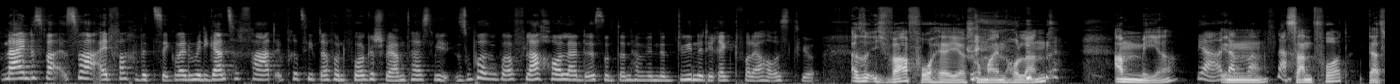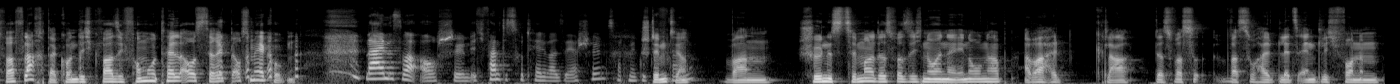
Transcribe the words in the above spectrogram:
Nein, das war, es war einfach witzig, weil du mir die ganze Fahrt im Prinzip davon vorgeschwärmt hast, wie super, super flach Holland ist und dann haben wir eine Düne direkt vor der Haustür. Also ich war vorher ja schon mal in Holland am Meer. Ja, dann war in flach. Sandford. Das war flach. Da konnte ich quasi vom Hotel aus direkt aufs Meer gucken. Nein, es war auch schön. Ich fand, das Hotel war sehr schön. Es hat mir gut Stimmt, ja. gefallen. War ein schönes Zimmer, das, was ich noch in Erinnerung habe. Aber halt klar, das, was, was du halt letztendlich von einem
